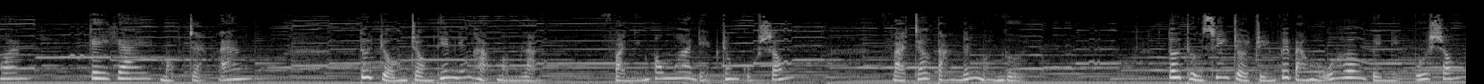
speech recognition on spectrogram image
hoang, cây gai mọc tràn lan, tôi chọn trồng thêm những hạt mầm lành và những bông hoa đẹp trong cuộc sống và trao tặng đến mọi người. Tôi thường xuyên trò chuyện với bạn hữu hơn về niềm vui sống,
